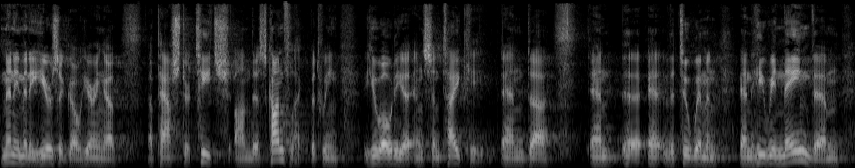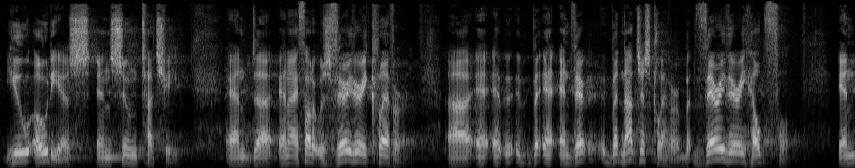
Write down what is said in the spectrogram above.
many, many years ago hearing a, a pastor teach on this conflict between Euodia and Syntyche and, uh, and uh, uh, the two women, and he renamed them You Odious and Soon Touchy. And, uh, and I thought it was very, very clever. Uh, and, and very, but not just clever, but very, very helpful in,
